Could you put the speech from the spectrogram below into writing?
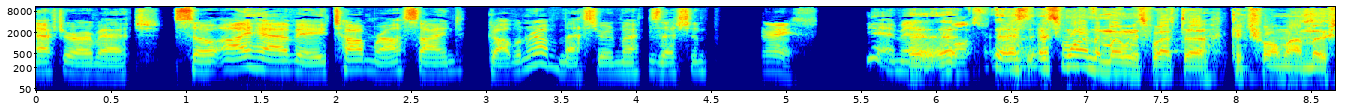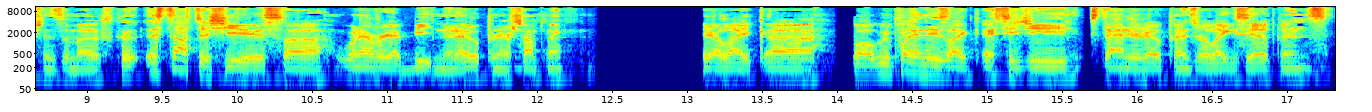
after our match. So I have a Tom Ross signed Goblin Rabblemaster in my possession. Nice. Yeah, Uh, man. that- that's, that's one of the moments where I have to control my emotions the most. Cause it's not just you. It's uh, whenever I get beaten in an open or something. They're like, uh, well, we play in these like SCG standard opens or legacy opens,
